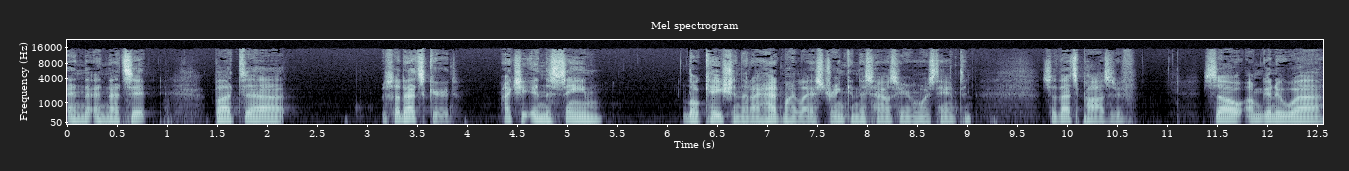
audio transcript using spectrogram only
and and that's it. But uh, so that's good. Actually, in the same location that I had my last drink in this house here in West Hampton, so that's positive. So I'm going to uh,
